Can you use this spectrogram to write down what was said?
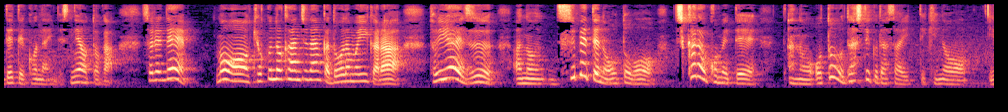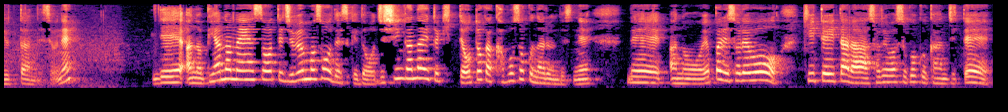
出てこないんですね音が。それでもう曲の感じなんかどうでもいいから、とりあえず、あの、すべての音を力を込めて、あの、音を出してくださいって昨日言ったんですよね。で、あの、ピアノの演奏って自分もそうですけど、自信がない時って音がか細くなるんですね。で、あの、やっぱりそれを聞いていたら、それをすごく感じて、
